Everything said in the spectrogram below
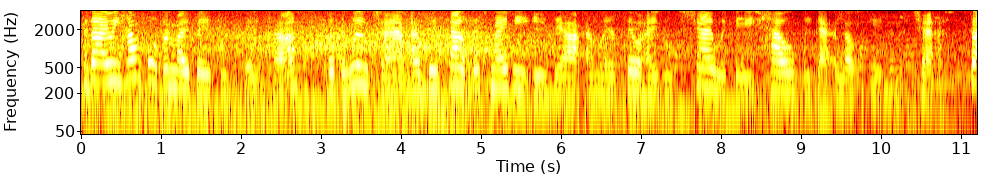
Today we haven't bought the mobility scooter but the wheelchair as we felt this may be easier and we're still able to share with you how we get along using a chair. So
